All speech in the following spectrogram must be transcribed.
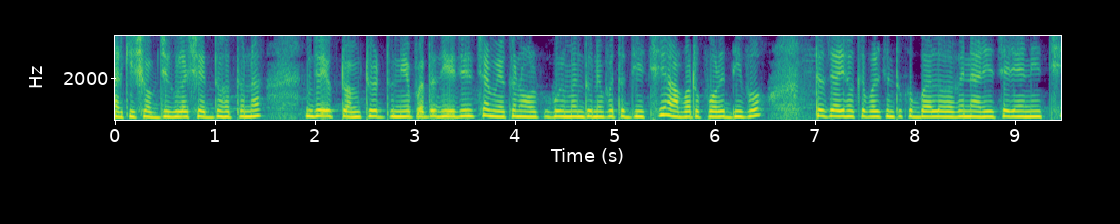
আর কি সবজিগুলো সেদ্ধ হতো না। যাই হোক টমেটোর ধনিয়া পাতা দিয়ে দিয়েছি, আমি এখানে অল্প পরিমাণ ধনিয়া পাতা দিয়েছি, আবারও পরে দিব। তো যাই হোক এবার কিন্তু খুব ভালোভাবে নাড়িয়ে চাড়িয়ে নিচ্ছি।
